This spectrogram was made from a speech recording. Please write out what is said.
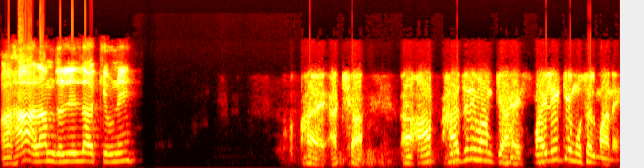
ہاں الحمدللہ کیوں نہیں؟ ہے اچھا۔ آپ حاضر امام کیا ہے اسماعیلی کے مسلمان ہے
